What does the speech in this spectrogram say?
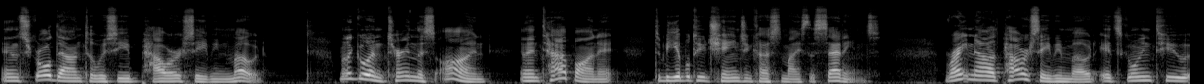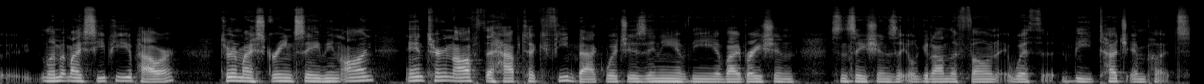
and scroll down until we see power saving mode. I'm going to go ahead and turn this on and then tap on it to be able to change and customize the settings. Right now with power saving mode, it's going to limit my CPU power, turn my screen saving on, and turn off the haptic feedback, which is any of the vibration sensations that you'll get on the phone with the touch inputs.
